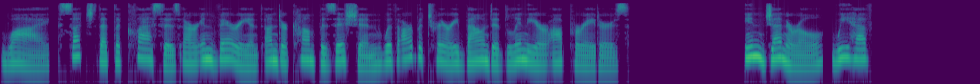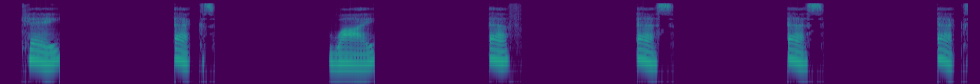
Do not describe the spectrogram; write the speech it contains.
y, such that the classes are invariant under composition with arbitrary bounded linear operators. In general, we have k x y f s. S. X.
